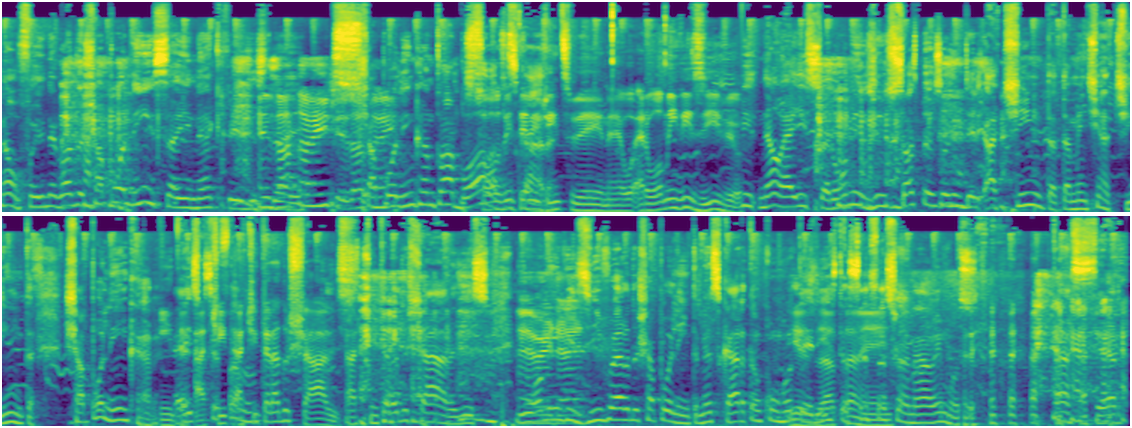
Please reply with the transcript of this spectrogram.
Não, foi o negócio do Chapolin isso aí, né, que fez isso daí. Exatamente, exatamente. Chapolin cantou a bola Só os inteligentes veem, né? Era o homem invisível. Não, é isso, era o homenzinho, só as pessoas inteligentes. A tinta também tinha tinta. Chapolin, cara. É isso a, tinta, a tinta era do Chaves. A tinta era do Chaves, isso. E É o Homem verdade. Invisível era do Chapolin. Também os caras estão com um roteirista Exatamente. sensacional, hein, moço? Tá certo.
